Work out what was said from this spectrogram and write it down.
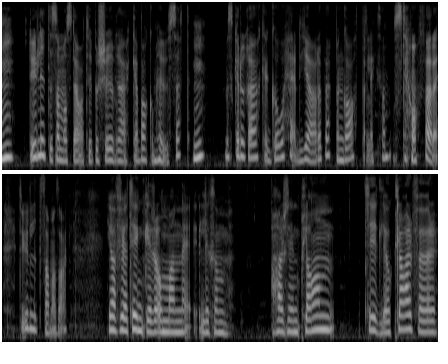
Mm. Det är ju lite som att stå typ och tjuvröka bakom huset. Mm. Men ska du röka, go ahead. Gör det på öppen gata. Liksom. Stå för det. Jag tycker det är lite samma sak. Ja, för jag tänker om man liksom har sin plan tydlig och klar för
